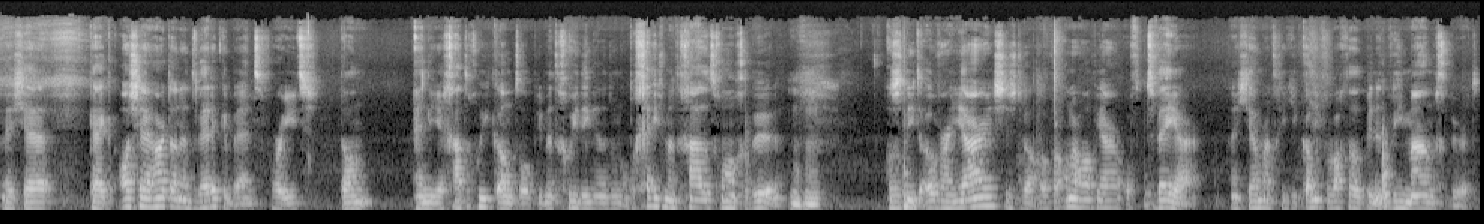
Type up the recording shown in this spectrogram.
Weet je, kijk, als jij hard aan het werken bent voor iets, dan, en je gaat de goede kant op, je bent de goede dingen aan het doen, op een gegeven moment gaat het gewoon gebeuren. Als het niet over een jaar is, is het wel over anderhalf jaar of twee jaar. Weet je, maar het- je kan niet verwachten dat het binnen drie maanden gebeurt.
